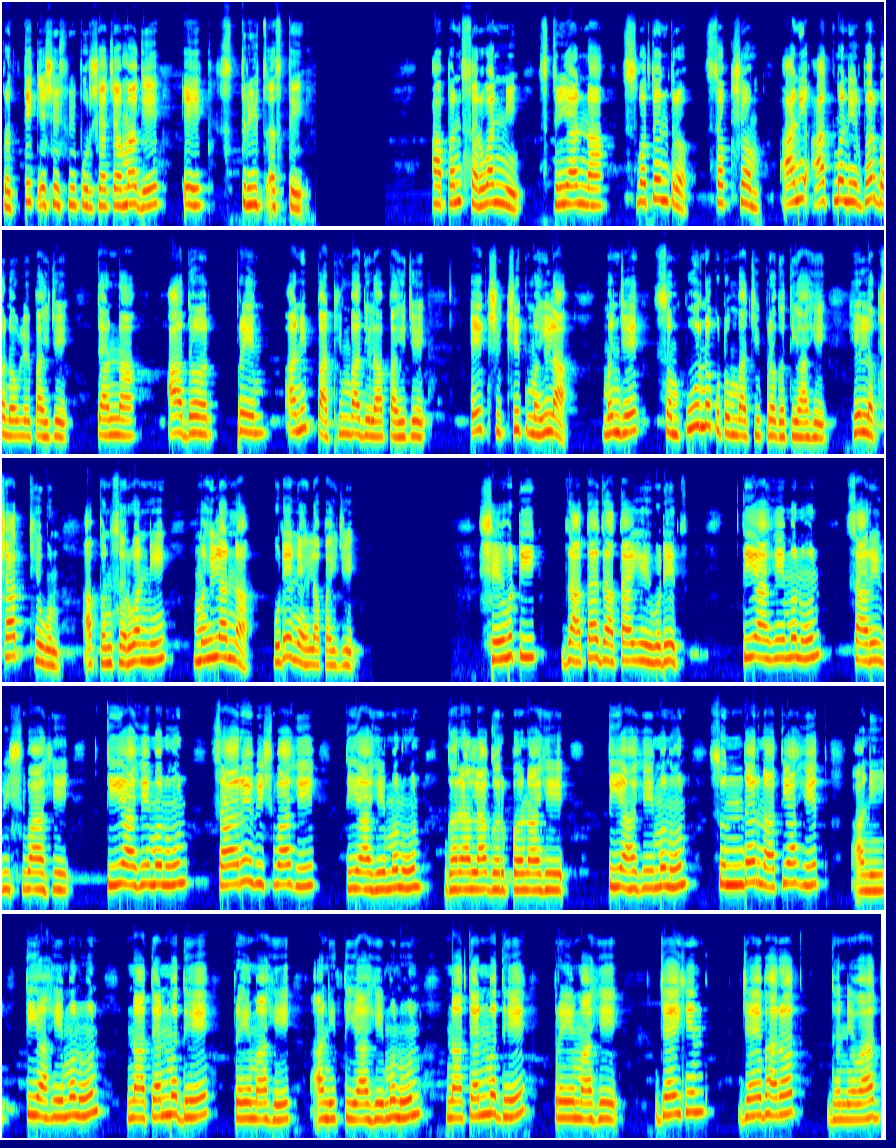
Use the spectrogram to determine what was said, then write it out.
प्रत्येक यशस्वी पुरुषाच्या मागे एक स्त्रीच असते. आपण सर्वांनी स्त्रियांना स्वतंत्र सक्षम आणि आत्मनिर्भर बनवले पाहिजे. त्यांना आदर प्रेम आणि पाठिंबा दिला पाहिजे. एक शिक्षित महिला म्हणजे संपूर्ण कुटुंबाची प्रगती आहे हे लक्षात ठेवून आपण सर्वांनी महिलांना पुढे न्यायला पाहिजे. शेवटी जाता जाता एवढेच. ती आहे म्हणून सारे विश्व आहे ती आहे म्हणून सारे विश्व आहे ती आहे म्हणून घराला घरपण आहे ती आहे म्हणून सुंदर नाती आहेत आणि ती आहे म्हणून नात्यांमध्ये प्रेम आहे. आणि ती आहे म्हणून नात्यांमध्ये प्रेम आहे. जय हिंद जय भारत धन्यवाद.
